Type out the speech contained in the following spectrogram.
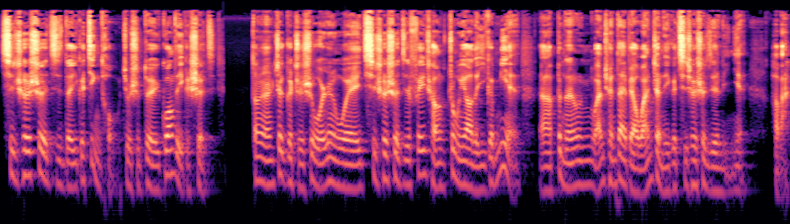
汽车设计的一个镜头就是对光的一个设计。当然，这个只是我认为汽车设计非常重要的一个面啊，不能完全代表完整的一个汽车设计的理念，好吧？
